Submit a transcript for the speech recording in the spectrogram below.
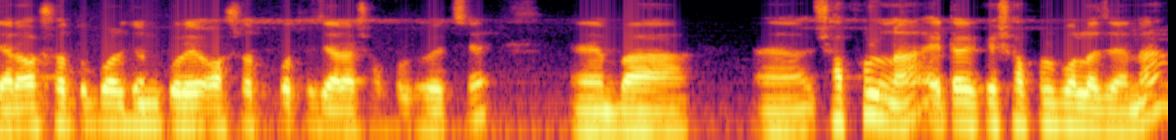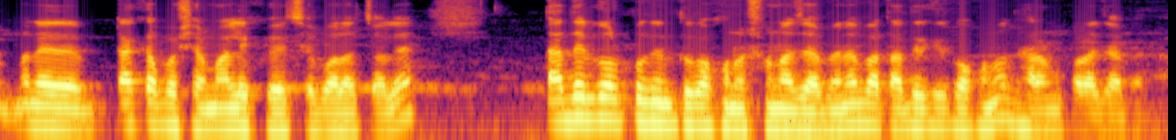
যারা অসৎ উপার্জন করে অসৎ পথে যারা সফল হয়েছে বা সফল না, এটাকে সফল বলা যায় না মানে টাকা পয়সার মালিক হয়েছে বলা চলে, তাদের গল্প কিন্তু কখনো শোনা যাবে না বা তাদেরকে কখনো ধারণ করা যাবে না।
